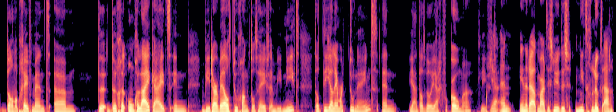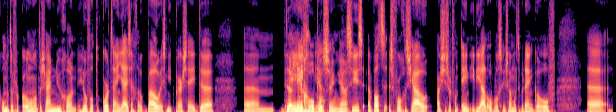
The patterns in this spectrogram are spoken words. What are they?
dan op een gegeven moment ehm, de, de ge- ongelijkheid in wie daar wel toegang tot heeft en wie niet, dat die alleen maar toeneemt. En ja, dat wil je eigenlijk voorkomen, het liefst. Ja, en inderdaad, maar het is nu dus niet gelukt eigenlijk om het te voorkomen, want er zijn nu gewoon heel veel tekorten. En jij zegt ook, bouwen is niet per se de... ehm, De, enige- oplossing, ja. Precies. En wat is volgens jou, als je een soort van één ideale oplossing zou moeten bedenken, of eh, een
